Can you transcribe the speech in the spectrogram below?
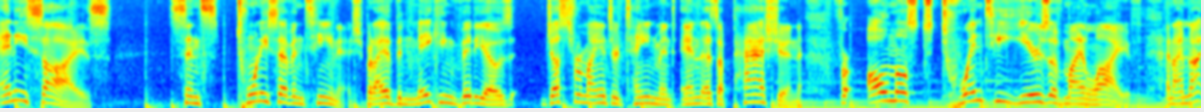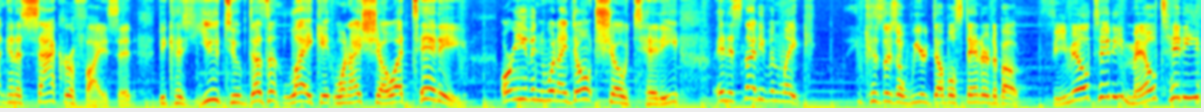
any size since 2017 ish, but I have been making videos just for my entertainment and as a passion for almost 20 years of my life. And I'm not gonna sacrifice it because YouTube doesn't like it when I show a titty. Or even when I don't show titty. And it's not even like because there's a weird double standard about female titty, male titty.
